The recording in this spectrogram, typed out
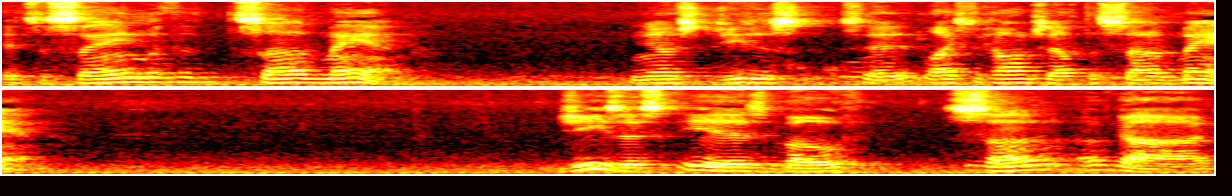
It's the same with the Son of Man. You know, Jesus said, likes to call himself the Son of Man. Jesus is both Son of God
